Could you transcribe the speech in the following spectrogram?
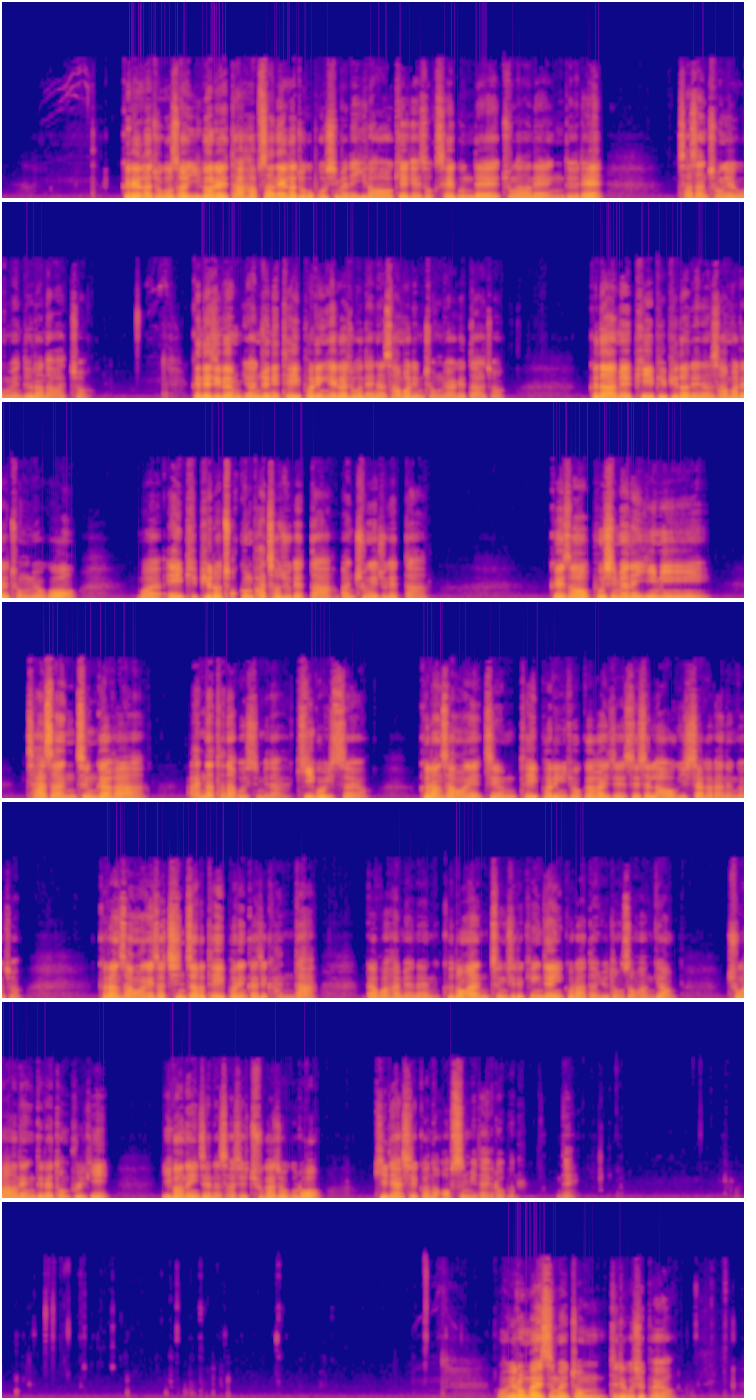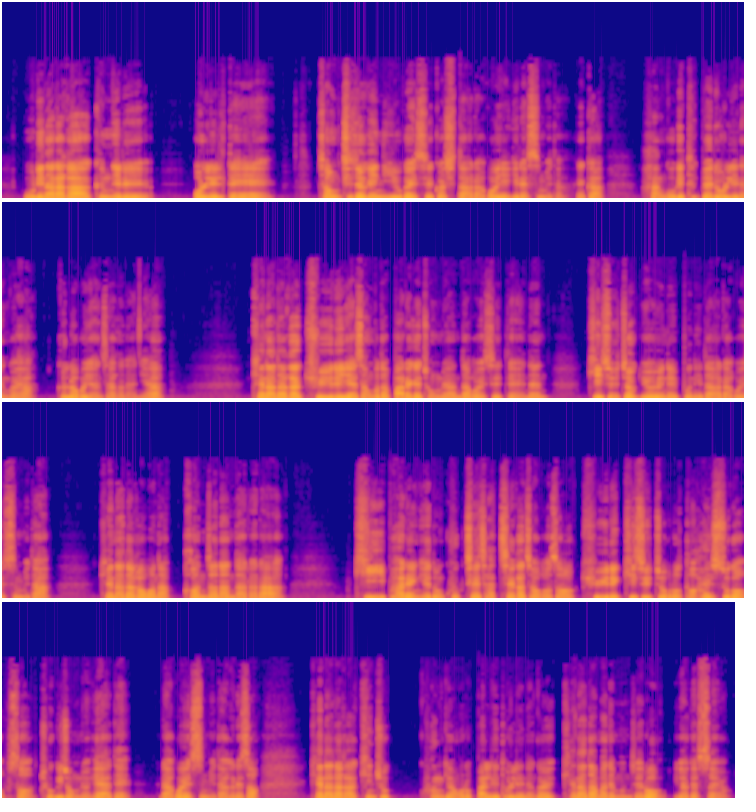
그래가지고서 이거를 다 합산해가지고 보시면 이렇게 계속 세 군데 중앙은행들의 자산 총액 보면 늘어나왔죠. 근데 지금 연준이 테이퍼링 해가지고 내년 3월이면 종료하겠다 하죠. 그 다음에 PPP도 내년 3월에 종료고 뭐 APP로 조금 받쳐주겠다, 완충해주겠다. 그래서 보시면은 이미 자산 증가가 안 나타나고 있습니다. 기고 있어요. 그런 상황에 지금 테이퍼링 효과가 이제 슬슬 나오기 시작을 하는 거죠. 그런 상황에서 진짜로 테이퍼링까지 간다라고 하면은 그동안 증시를 굉장히 이끌어왔던 유동성 환경, 중앙은행들의 돈 풀기 이거는 이제는 사실 추가적으로 기대하실 거는 없습니다, 여러분. 네. 어, 이런 말씀을 좀 드리고 싶어요. 우리나라가 금리를 올릴 때에 정치적인 이유가 있을 것이다 라고 얘기를 했습니다. 그러니까 한국이 특별히 올리는 거야. 글로벌 현상은 아니야. 캐나다가 QE를 예상보다 빠르게 종료한다고 했을 때에는 기술적 요인일 뿐이다 라고 했습니다. 캐나다가 워낙 건전한 나라라 기 발행해둔 국채 자체가 적어서 QE를 기술적으로 더 할 수가 없어 조기 종료해야 돼라고 했습니다. 그래서 캐나다가 긴축 환경으로 빨리 돌리는 걸 캐나다만의 문제로 여겼어요.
